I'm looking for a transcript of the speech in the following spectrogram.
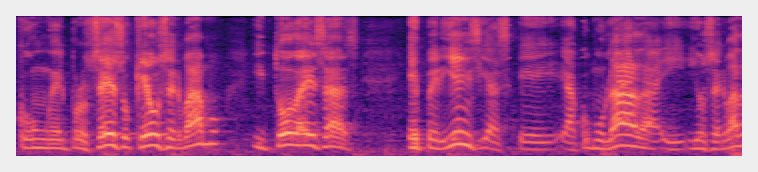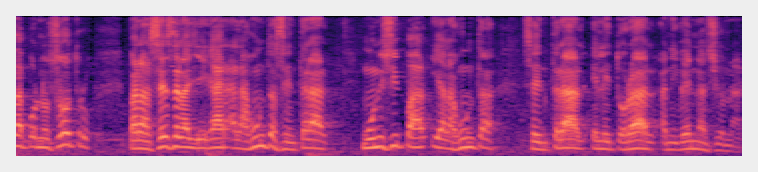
con el proceso que observamos y todas esas experiencias eh, acumuladas y, observadas por nosotros para hacérselas llegar a la Junta Central Municipal y a la Junta Central Electoral a nivel nacional.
